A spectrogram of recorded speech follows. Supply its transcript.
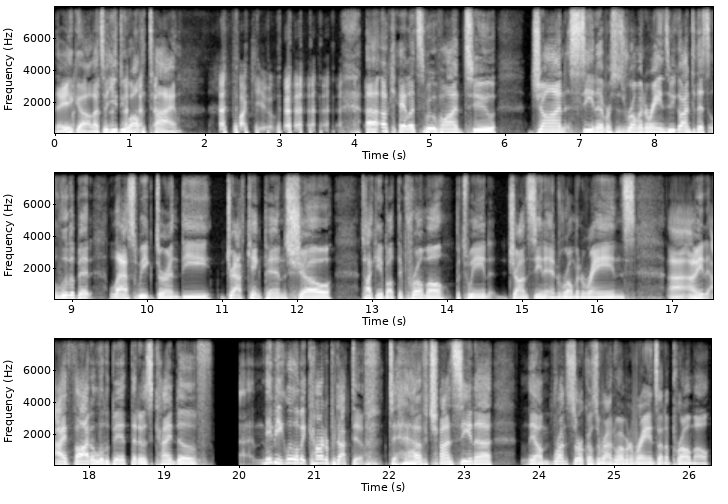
There you go. That's what you do all the time. Fuck you. uh, okay, let's move on to John Cena versus Roman Reigns. We got into this a little bit last week during the Draft Kingpin show, talking about the promo between John Cena and Roman Reigns. Uh, I mean, I thought a little bit that it was kind of uh, maybe a little bit counterproductive to have John Cena you know, run circles around Roman Reigns on a promo.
